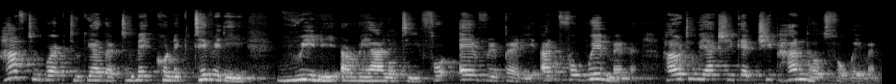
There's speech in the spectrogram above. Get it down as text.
have to work together to make connectivity really a reality for everybody and for women. How do we actually get cheap handhelds for women?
